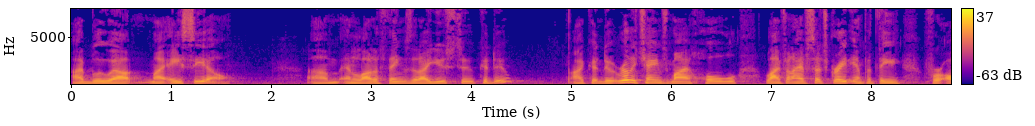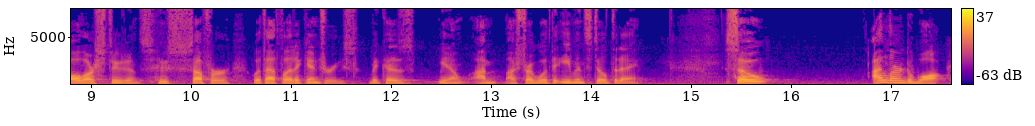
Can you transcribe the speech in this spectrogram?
I blew out my ACL. Um, and a lot of things that I used to could do, I couldn't do. It really changed my whole life. And I have such great empathy for all our students who suffer with athletic injuries because, you know, I'm, I struggle with it even still today. So I learned to walk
